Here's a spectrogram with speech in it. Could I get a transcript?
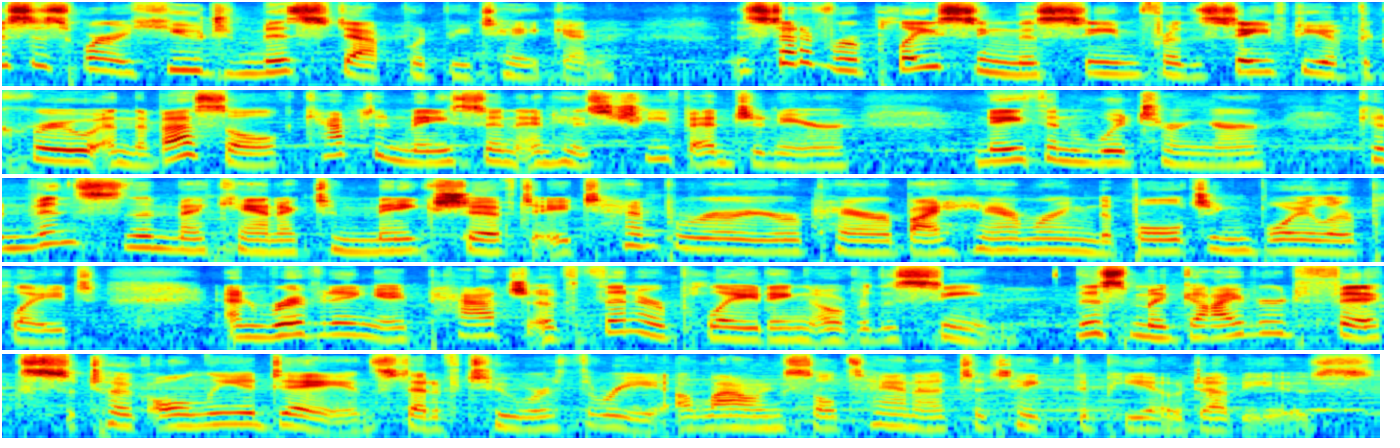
This is where a huge misstep would be taken. Instead of replacing this seam for the safety of the crew and the vessel, Captain Mason and his chief engineer, Nathan Wintringer, convinced the mechanic to makeshift a temporary repair by hammering the bulging boiler plate and riveting a patch of thinner plating over the seam. This MacGyvered fix took only a day instead of two or three, allowing Sultana to take the POWs.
